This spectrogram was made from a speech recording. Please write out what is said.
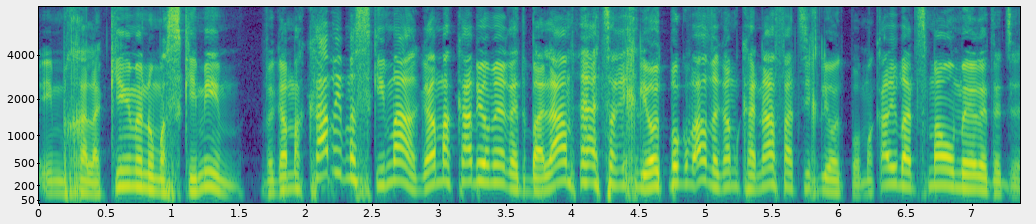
עם חלקים ממנו מסכימים, וגם מכבי מסכימה, גם מכבי אומרת, בלם היה צריך להיות פה כבר, וגם כנף היה צריך להיות פה. מכבי בעצמה אומרת את זה.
